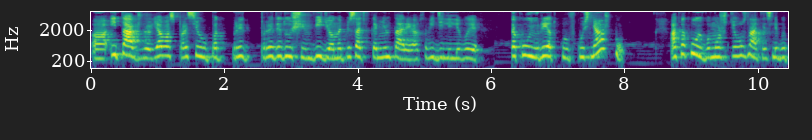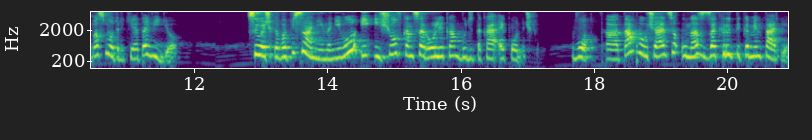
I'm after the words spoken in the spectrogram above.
А, и также я вас просил под предыдущим видео написать в комментариях, видели ли вы такую редкую вкусняшку. А какую вы можете узнать, если вы посмотрите это видео. Ссылочка в описании на него, и еще в конце ролика будет такая иконочка. Вот, а, там получается у нас закрытый комментарий.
